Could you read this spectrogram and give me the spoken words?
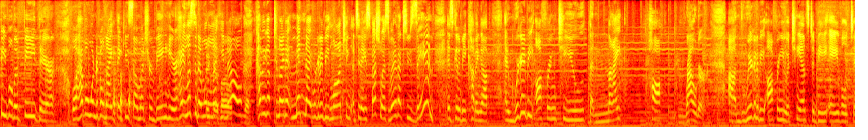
people to feed there. Well, have a wonderful night. Thank you so much for being here. Hey, listen, I want to let you know, Yeah. coming up tonight at midnight, we're going to be launching a today's special. As a matter of fact, Suzanne is going to be coming up, and we're going to be offering to you the Night Hawk router. Um, we're going to be offering you a chance to be able to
